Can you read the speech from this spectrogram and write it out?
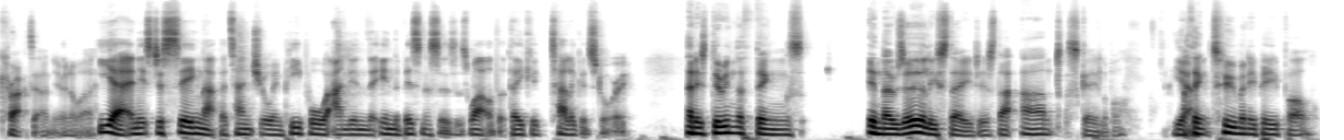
cracked it, on you in a way. yeah, and it's just seeing that potential in people and in the in the businesses as well that they could tell a good story. And it's doing the things in those early stages that aren't scalable. Yeah. I think too many people,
